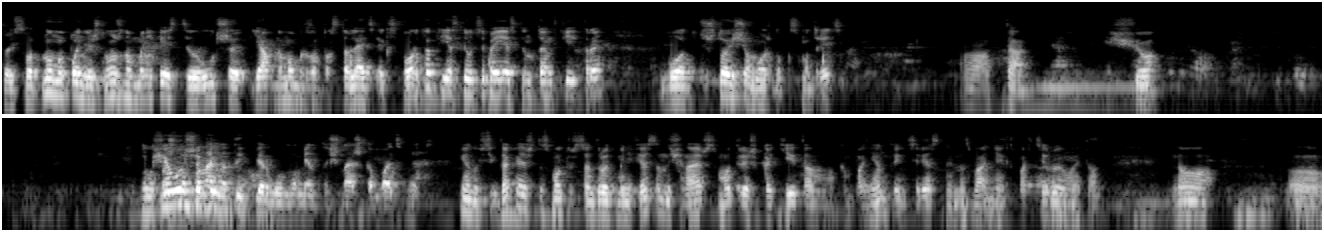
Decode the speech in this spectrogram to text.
То есть вот, ну, мы поняли, что нужно в манифесте лучше явным образом проставлять exported, если у тебя есть intent фильтры. Вот, что еще можно посмотреть? А, так, еще... Ну, Вообще вот лучше банально ты в первый момент начинаешь копать. Вот. Не, ну всегда, конечно, ты смотришь с Android манифеста, начинаешь, смотришь, какие там компоненты, интересные названия, экспортируемые там. Но э,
